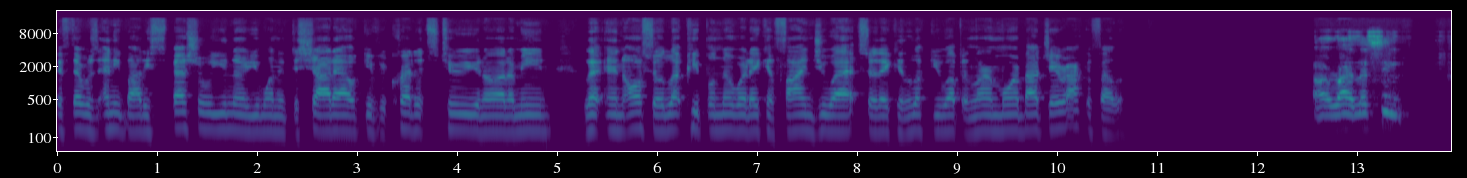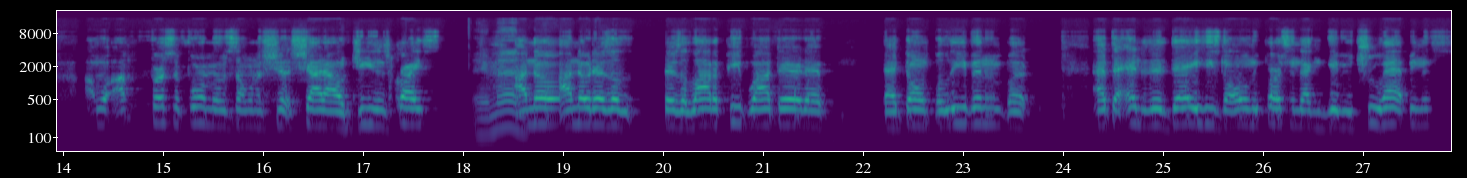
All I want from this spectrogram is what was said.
if there was anybody special, you know, you wanted to shout out, give your credits to, you know what I mean? let and also let people know where they can find you at so they can look you up and learn more about Jay Rockefeller. All right, let's see. I, I first and foremost, I want to sh- shout out Jesus Christ. Amen. I know, I know, there's a there's a lot of people out there that that don't believe in him, but at the end of the day, he's the only person that can give you true happiness.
